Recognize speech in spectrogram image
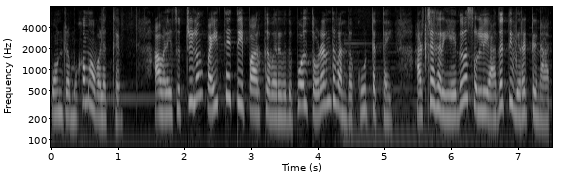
போன்ற முகம் அவளுக்கு. அவளை சுற்றிலும் பைத்தியத்தை பார்க்க வருவது போல் தொடர்ந்து வந்த கூட்டத்தை அர்ச்சகர் ஏதோ சொல்லி அதட்டி விரட்டினார்.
